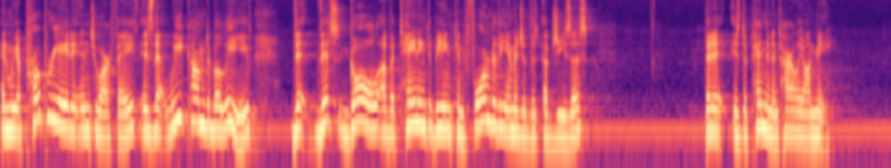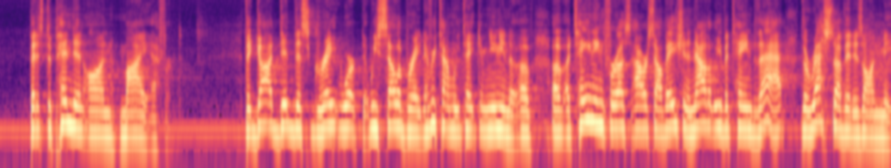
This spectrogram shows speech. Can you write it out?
and we appropriate it into our faith, is that we come to believe that this goal of attaining to being conformed to the image of, the, of Jesus, that it is dependent entirely on me, that it's dependent on my effort that God did this great work that we celebrate every time we take communion of, of attaining for us our salvation. And now that we've attained that, the rest of it is on me.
